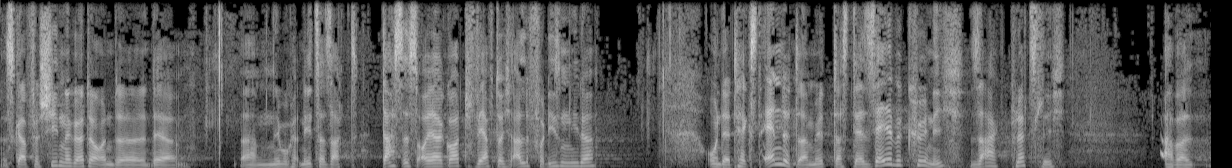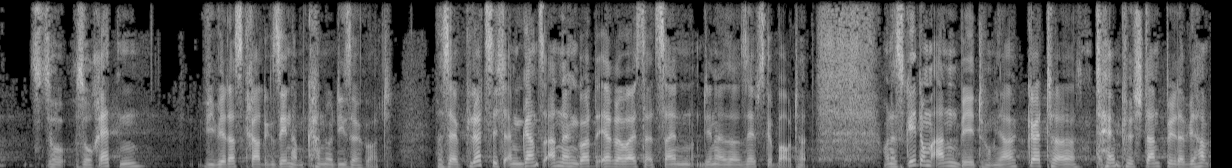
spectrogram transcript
es gab verschiedene Götter und äh, der ähm, Nebukadnezar sagt, das ist euer Gott, werft euch alle vor diesem nieder. Und der Text endet damit, dass derselbe König sagt plötzlich, aber so, so retten, wie wir das gerade gesehen haben, kann nur dieser Gott. Dass er plötzlich einem ganz anderen Gott Ehre weist als seinen, den er selbst gebaut hat. Und es geht um Anbetung, ja, Götter, Tempel, Standbilder. Wir haben,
